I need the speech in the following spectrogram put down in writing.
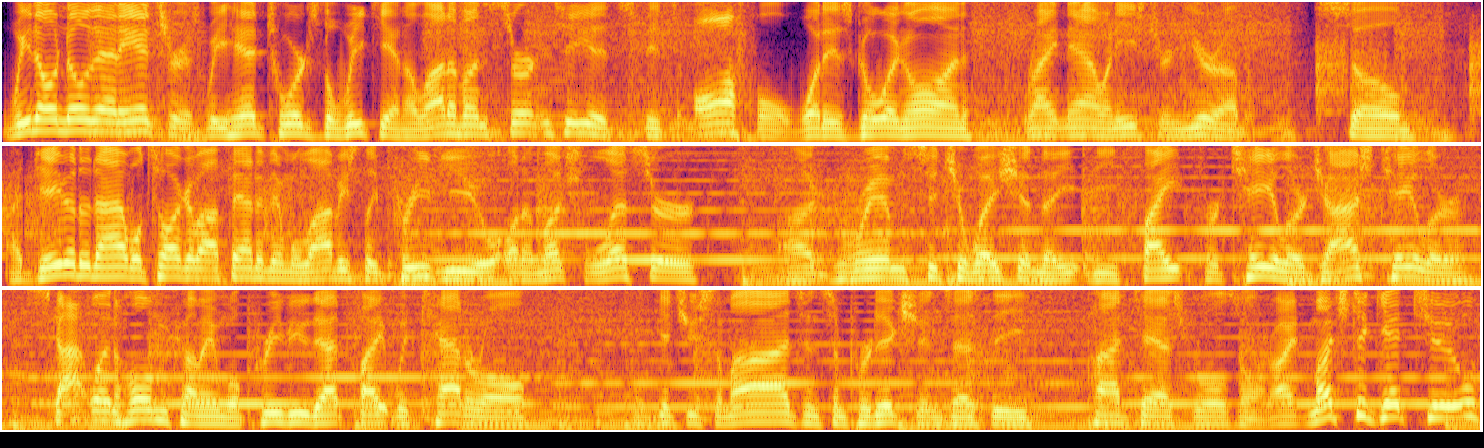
We don't know that answer as we head towards the weekend. A lot of uncertainty. It's it's awful what is going on right now in Eastern Europe. So uh, David and I will talk about that, and then we'll obviously preview on a much lesser uh, grim situation the the fight for Taylor, Josh Taylor, Scotland homecoming. We'll preview that fight with Catterall and get you some odds and some predictions as the podcast rolls on. All right, much to get to.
